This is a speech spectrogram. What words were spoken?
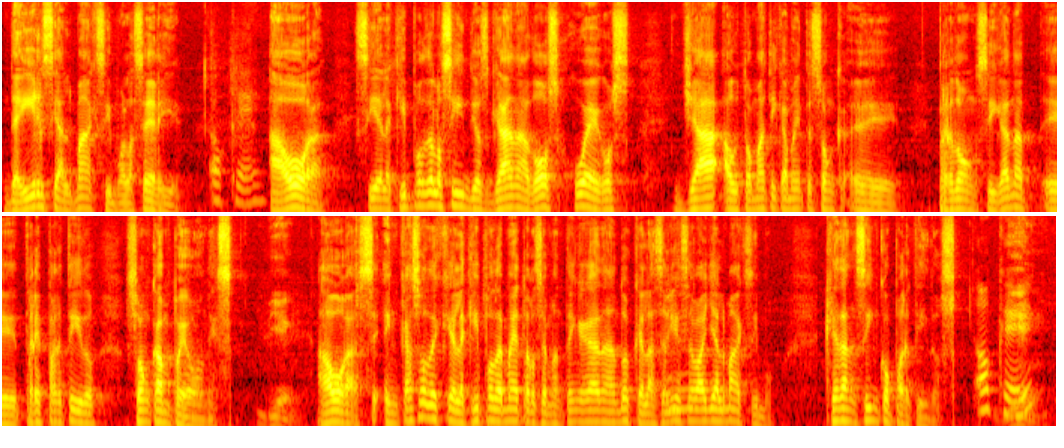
de irse al máximo la serie. Ok. Ahora, si el equipo de los indios gana dos juegos, ya automáticamente son, eh, perdón, si gana eh, tres partidos, son campeones. Bien. Ahora, en caso de que el equipo de Metro se mantenga ganando, que la serie se vaya al máximo, quedan cinco partidos. Ok. Bien.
